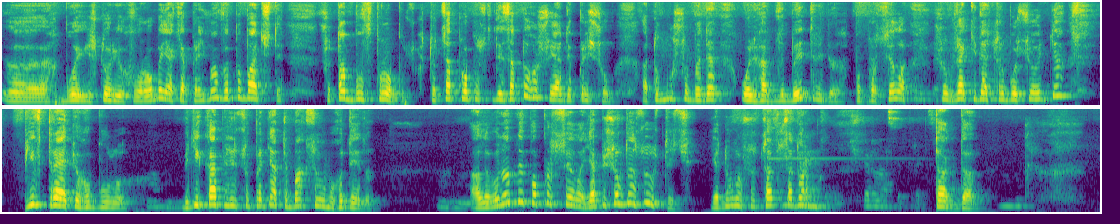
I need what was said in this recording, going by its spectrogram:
е, мою історію хвороби, як я приймав, ви побачите, що там був пропуск. То це пропуск не за того, що я не прийшов, а тому, що мене Ольга Дмитрівна попросила, що вже кінець робочого дня пів третього було. Мені капельницю прийняти максимум годину. Але вона мене попросила. Я пішов на зустріч. Я думав, що це все нормально. 14.30. Так, да.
